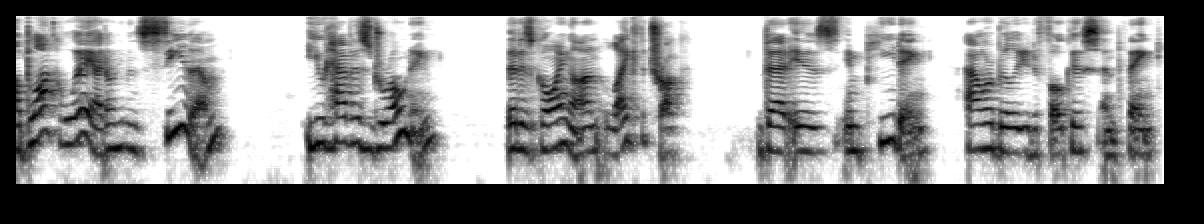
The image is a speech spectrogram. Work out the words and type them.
a block away, I don't even see them. You have this droning that is going on, like the truck, that is impeding our ability to focus and think.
